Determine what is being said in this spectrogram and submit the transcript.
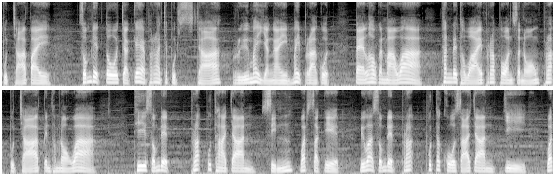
ปุจฉาไป สมเด็จโตจะแก้พระราชปุจฉาหรือไม่อย่างไงไม่ปรากฏ แต่เล่ากันมาว่า ท่านได้ถวายพระพรสนองพระปุจฉาเป็นทำนองว่า ที่สมเด็จพระพุทธาจารย์ศิลวัดสเกต หรือว่าสมเด็จพระพุทธโคสาจารย์จี วัด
